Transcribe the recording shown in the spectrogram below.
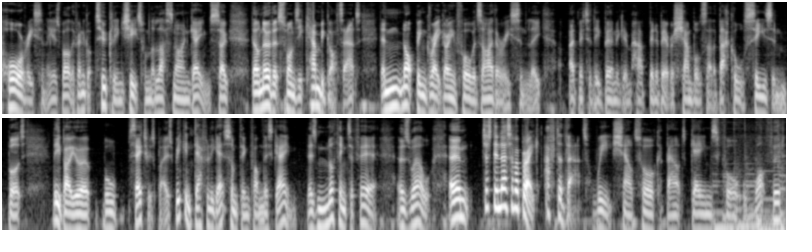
poor recently as well. They've only got two clean sheets from the last nine games, so they'll know that Swansea can be got at. They're not been great going forwards either recently. Admittedly, Birmingham have been a bit of a shambles at the back all season, but Lee Bowyer will say to his players, "We can definitely get something from this game. There's nothing to fear as well." Um, Justin, let's have a break. After that, we shall talk about games for Watford,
